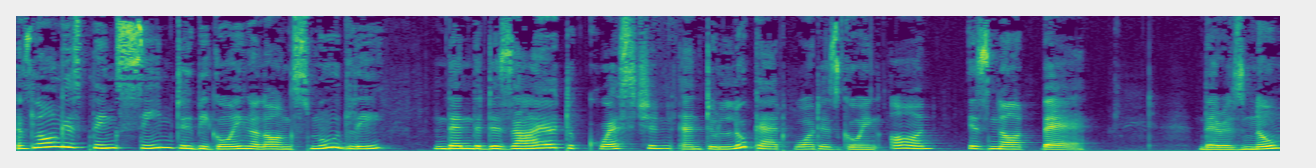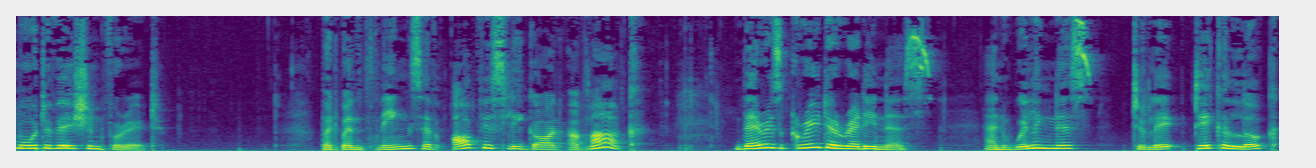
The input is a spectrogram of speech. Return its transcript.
As long as things seem to be going along smoothly, then the desire to question and to look at what is going on is not there. There is no motivation for it. But when things have obviously gone amok, there is greater readiness and willingness to take a look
